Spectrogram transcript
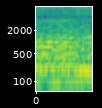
Oh,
